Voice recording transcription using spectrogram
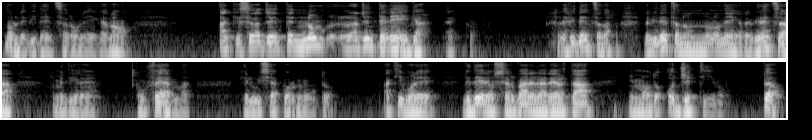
non l'evidenza lo nega, no? Anche se la gente, non, la gente nega, ecco. L'evidenza, no, l'evidenza non, non lo nega, l'evidenza, come dire, conferma che lui sia cornuto. A chi vuole vedere e osservare la realtà in modo oggettivo. Però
